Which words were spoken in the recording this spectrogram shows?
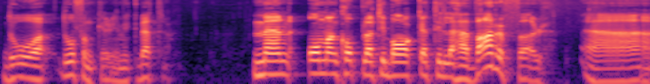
då, då funkar det mycket bättre. Men om man kopplar tillbaka till det här varför eh,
